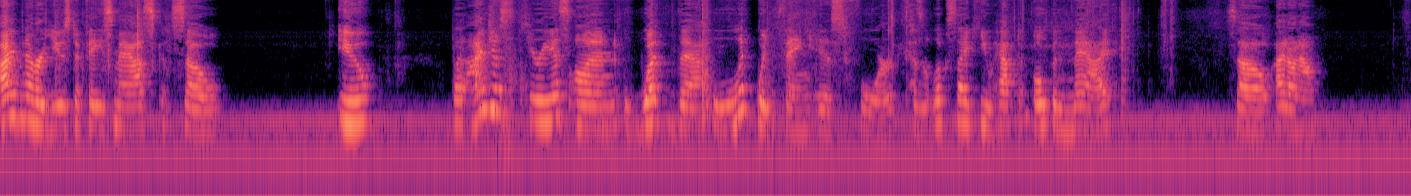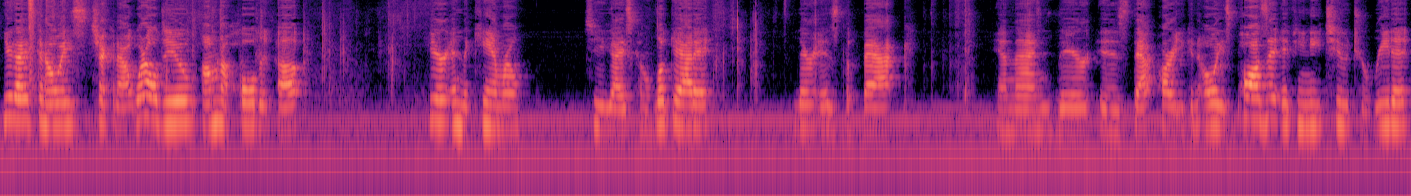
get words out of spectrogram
I've never used a face mask, so ew. But I'm just curious on what that liquid thing is for because it looks like you have to open that so I don't know. You guys can always check it out. What I'll do, I'm going to hold it up here in the camera so you guys can look at it. There is the back. And then there is that part. You can always pause it if you need to to read it.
